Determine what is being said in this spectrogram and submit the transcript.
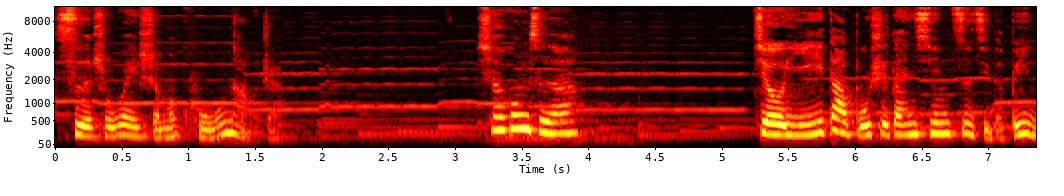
似是为什么苦恼着。萧公子，九姨倒不是担心自己的病，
